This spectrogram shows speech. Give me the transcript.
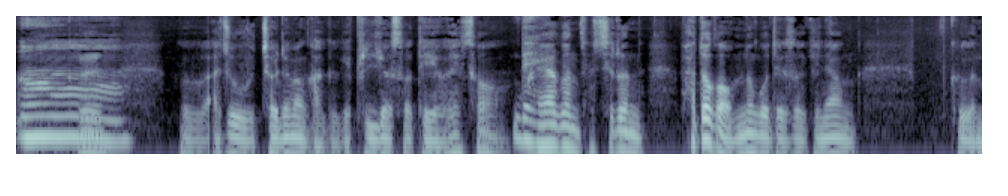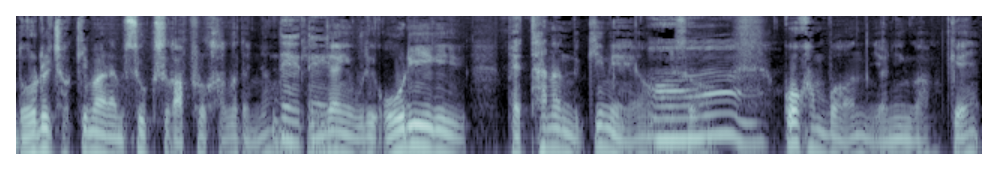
어. 그 아주 저렴한 가격에 빌려서 대여해서 네. 카약은 사실은 파도가 없는 곳에서 그냥 그 노를 젓기만 하면 쑥쑥 앞으로 가거든요. 네네. 굉장히 우리 오리 배 타는 느낌이에요. 그래서 어. 꼭 한번 연인과 함께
